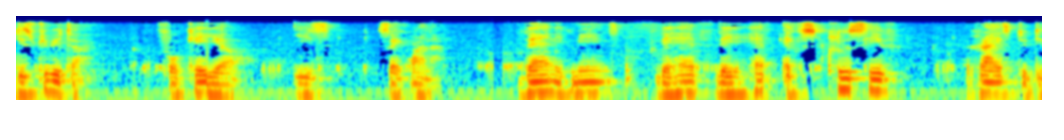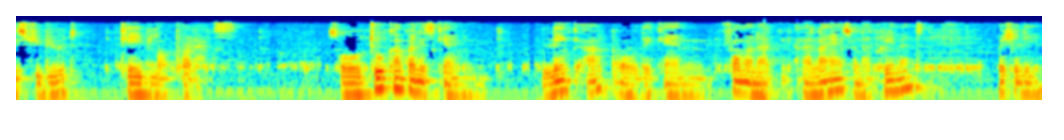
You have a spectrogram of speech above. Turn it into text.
distributor for KL is Sekwana, then it means they have they have exclusive rights to distribute KBL products. So two companies can link up or they can form an, an alliance, an agreement, especially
